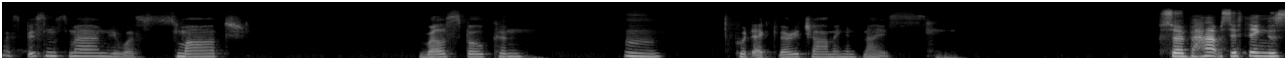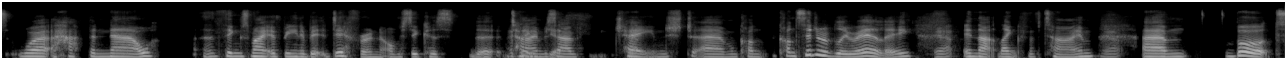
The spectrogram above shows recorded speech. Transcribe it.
was businessman, he was smart, well spoken, Mm. could act very charming and nice. So perhaps if things were to happen now, things might have been a bit different, obviously, because the think times yes. have changed um, con- considerably, really, Yeah. in that length of time. Yeah. Um, but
